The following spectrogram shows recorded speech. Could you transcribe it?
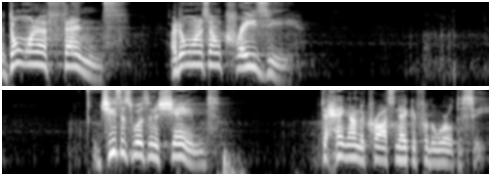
I don't want to offend. I don't want to sound crazy. Jesus wasn't ashamed to hang on the cross naked for the world to see.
